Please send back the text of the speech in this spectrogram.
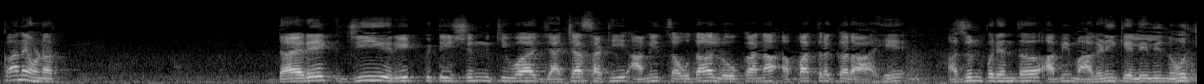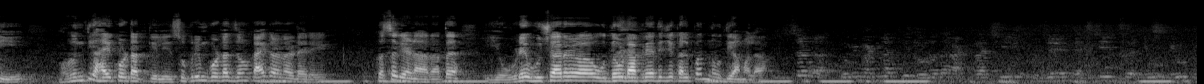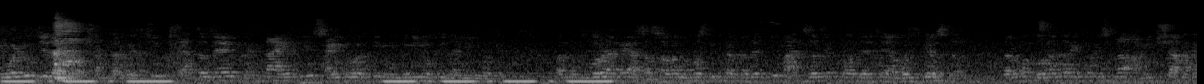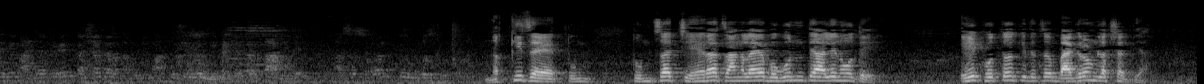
का? नाही होणार? डायरेक्ट जी रीट पिटिशन किंवा ज्याच्यासाठी आम्ही चौदा लोकांना अपात्र करा हे अजूनपर्यंत आम्ही मागणी केलेली नव्हती म्हणून ती हायकोर्टात केली. सुप्रीम कोर्टात जाऊन काय करणार डायरेक्ट कसं घेणार? आता एवढे हुशार उद्धव ठाकरे त्याची कल्पना नव्हती आम्हाला. म्हणजे हे म्हणजे नक्कीच आहे. तुम तुमचा चेहरा चांगला आहे बघून ते आले नव्हते. एक होतं की त्याचं बॅकग्राऊंड लक्षात घ्या.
